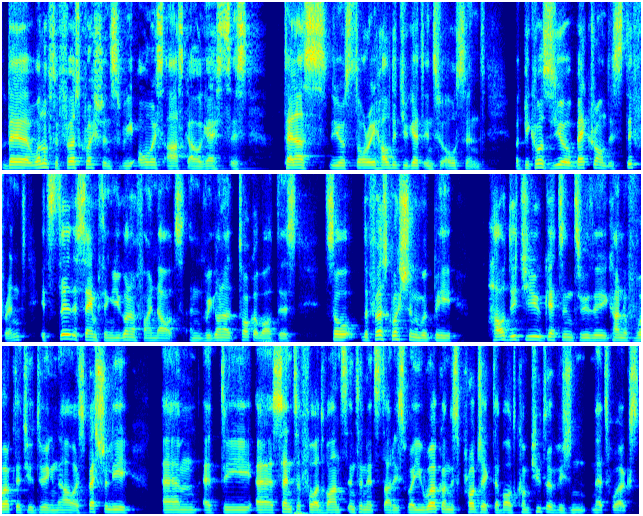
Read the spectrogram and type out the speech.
the one of the first questions we always ask our guests is tell us your story how did you get into OSINT but because your background is different it's still the same thing you're going to find out and we're going to talk about this so the first question would be how did you get into the kind of work that you're doing now, especially um, at the uh, Center for Advanced Internet Studies, where you work on this project about computer vision networks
